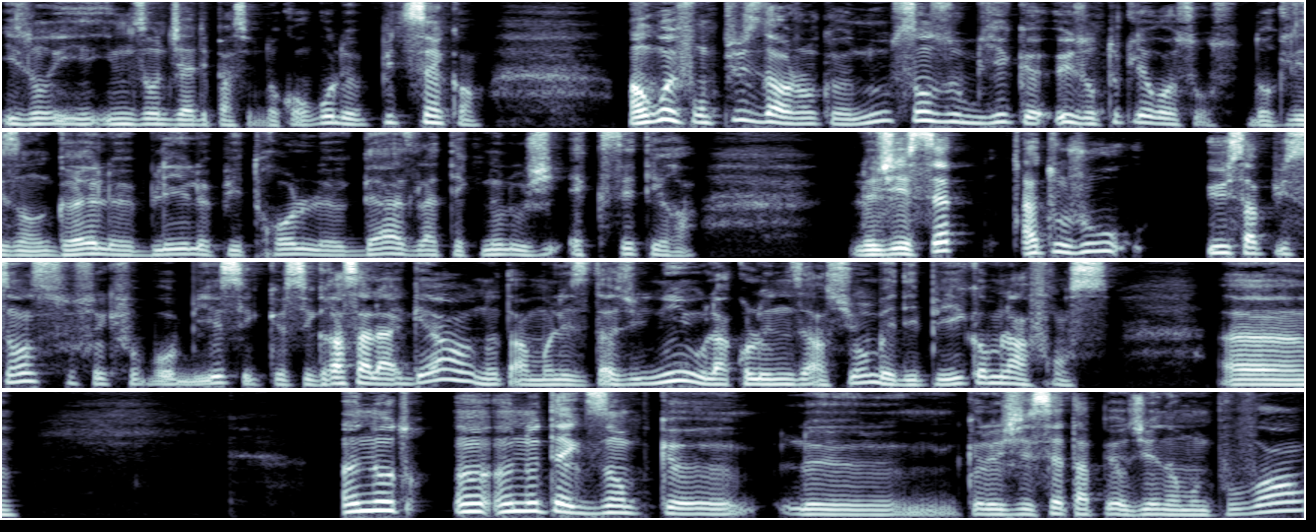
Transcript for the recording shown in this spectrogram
ils, ont, ils nous ont déjà dépassé. Donc, en gros, de plus de 5 ans. En gros, ils font plus d'argent que nous, sans oublier qu'eux, ils ont toutes les ressources. Donc, les engrais, le blé, le pétrole, le gaz, la technologie, etc. Le G7 a toujours eu sa puissance. Ce qu'il faut pas oublier, c'est que c'est grâce à la guerre, notamment les États-Unis, ou la colonisation ben, des pays comme la France. Euh, un, autre, exemple que le, que le G7 a perdu dans mon pouvoir,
